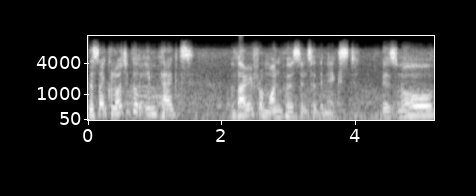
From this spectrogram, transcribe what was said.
The psychological impacts vary from one person to the next. There's no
